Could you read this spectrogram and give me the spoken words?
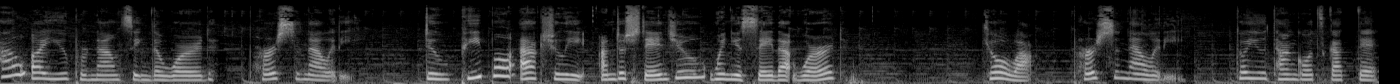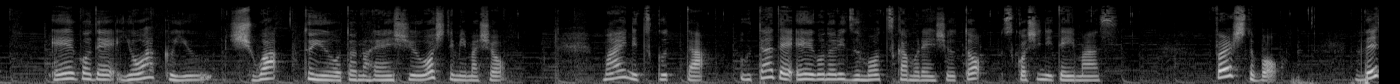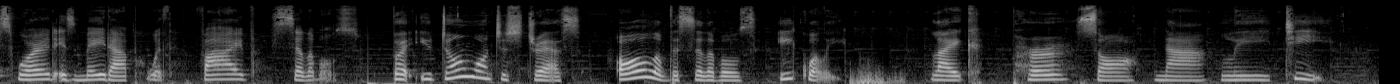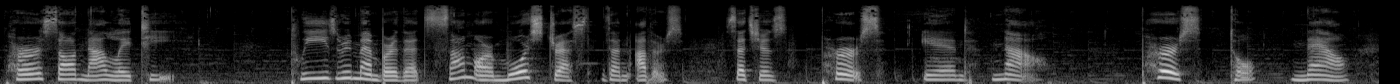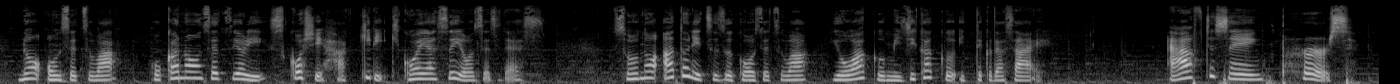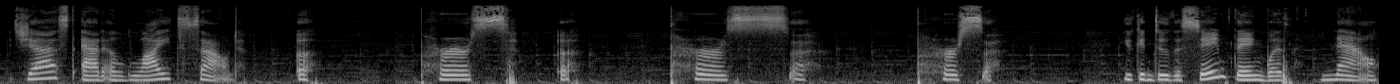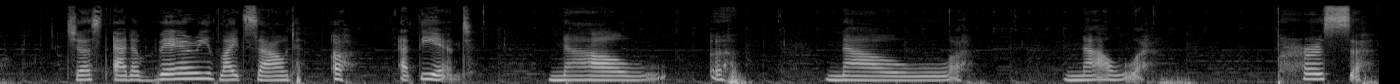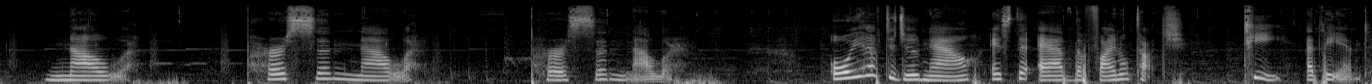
How are you pronouncing the word personality? Do people actually understand you when you say that word? 今日は personality という単語を使って英語で弱く言うシュワという音の練習をしてみましょう。前に作った歌で英語のリズムをつかむ練習と少し似ています。First of all, this word is made up with five syllables. But you don't want to stress all of the syllables equally. Like personality. Personality. Please remember that some are more stressed than others, such as purse and now. purse と now の音節は 他の音節より少しはっきり聞こえやすい音節です。その後に続く音節は弱く短く言ってください。After saying purse, just add a light sound. Uh, purse, uh, purse, uh, purse. You can do the same thing with now. Just add a very light sound uh at the end. Now, uh, now, now, personal, personal, personal. All you have to do now is to add the final touch, T at the end.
